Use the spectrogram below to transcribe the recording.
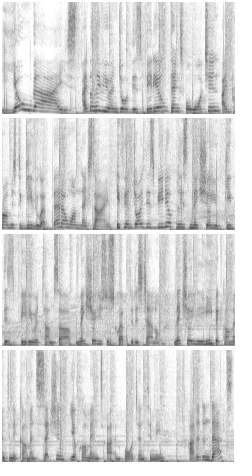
Yo guys, I believe you enjoyed this video. Thanks for watching. I promise to give you a better one next time. If you enjoyed this video, please make sure you give this video a thumbs up. Make sure you subscribe to this channel. Make sure you leave a comment in the comment section. Your comments are important to me. Other than that,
